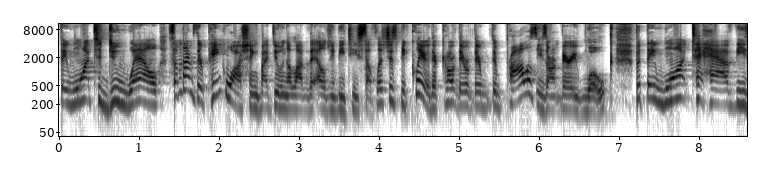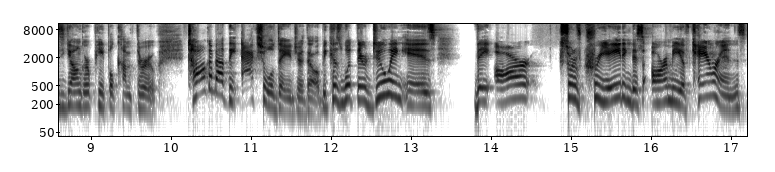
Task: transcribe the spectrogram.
They want to do well. Sometimes they're pink washing by doing a lot of the LGBT stuff. Let's just be clear. Their, their, their, their policies aren't very woke, but they want to have these younger people come through. Talk about the actual danger though, because what they're doing is they are sort of creating this army of Karens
